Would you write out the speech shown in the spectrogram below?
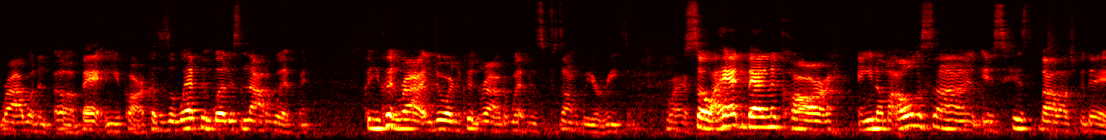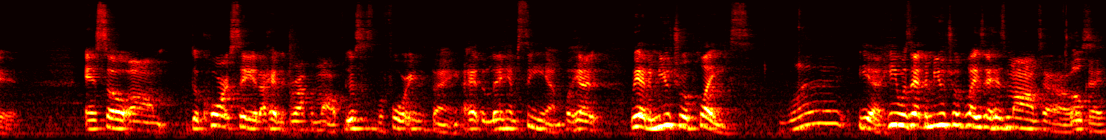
ride with a uh, bat in your car because it's a weapon, but it's not a weapon. Because you couldn't ride in Georgia, you couldn't ride with weapons for some weird reason. Right. So I had the bat in the car, and you know, my oldest son is his biological dad. And so um, the court said I had to drop him off. This was before anything. I had to let him see him. But he had, we had a mutual place. What? Yeah, he was at the mutual place at his mom's house. Okay.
